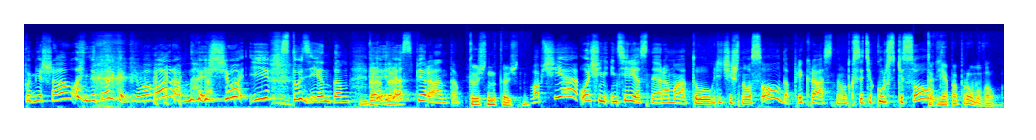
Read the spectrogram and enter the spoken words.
помешал не только пивоварам, но еще и студентам Да, и да. аспирантам. Точно, точно. Вообще, очень интересный аромат у гречишного солода, прекрасный. Вот, кстати, курский солод. Так я попробовал.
